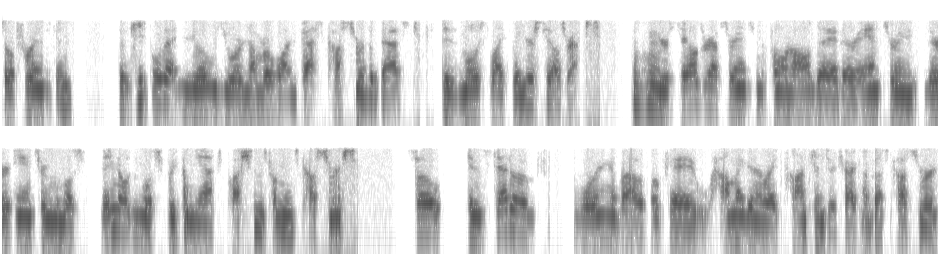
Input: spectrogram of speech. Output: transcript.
So for instance, the people that know your number one best customer the best is most likely your sales reps. Mm-hmm. Your sales reps are answering the phone all day. They're answering. They're answering the most. They know the most frequently asked questions from these customers. So instead of worrying about okay, how am I going to write content to attract my best customer,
